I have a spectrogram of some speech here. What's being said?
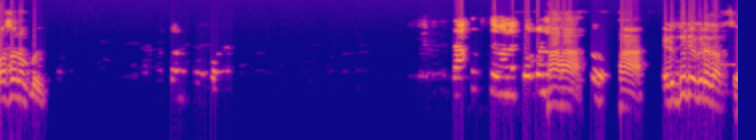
পঁচানব্বই দাঁত উঠছে মানে কোরবানি হ্যাঁ হ্যাঁ হ্যাঁ এটা দুটো করে যাচ্ছে।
